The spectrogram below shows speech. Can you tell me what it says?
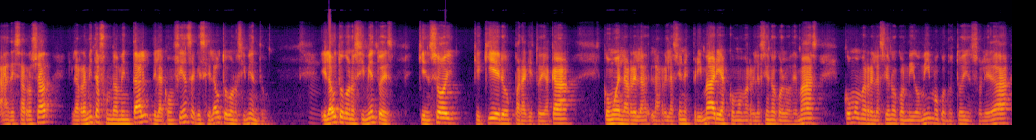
a desarrollar la herramienta fundamental de la confianza que es el autoconocimiento. El autoconocimiento es quién soy, qué quiero, para qué estoy acá, cómo es las relaciones primarias, cómo me relaciono con los demás, cómo me relaciono conmigo mismo cuando estoy en soledad,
